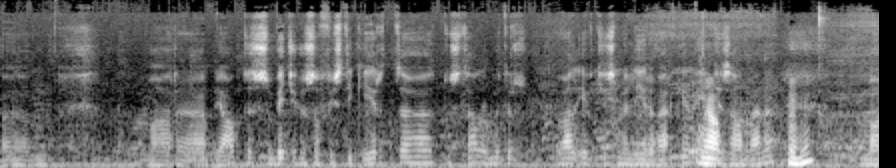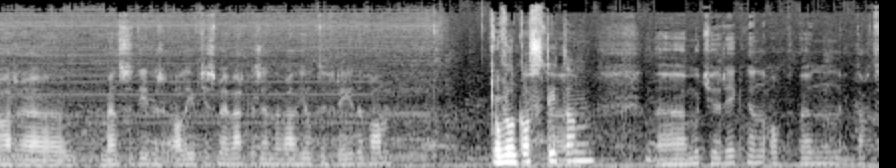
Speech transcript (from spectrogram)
Ehm, maar uh, ja, het is een beetje een gesofisticeerd toestel. Je moet er wel eventjes mee leren werken, eventjes aan wennen. Maar mensen die er al eventjes mee werken zijn er wel heel tevreden van. Hoeveel kost dit dan? Uh, moet je rekenen op een, ik dacht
